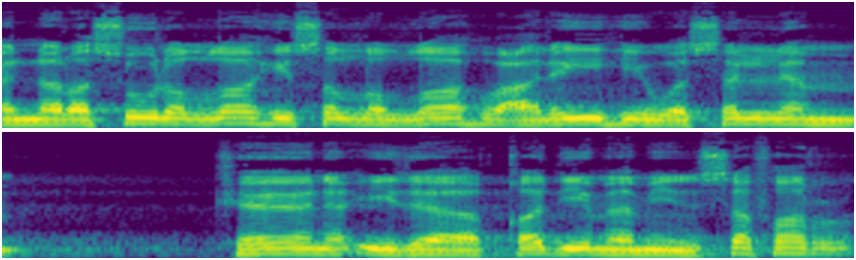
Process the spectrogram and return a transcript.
أن رسول الله صلى الله عليه وسلم كان إذا قدم من سفر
